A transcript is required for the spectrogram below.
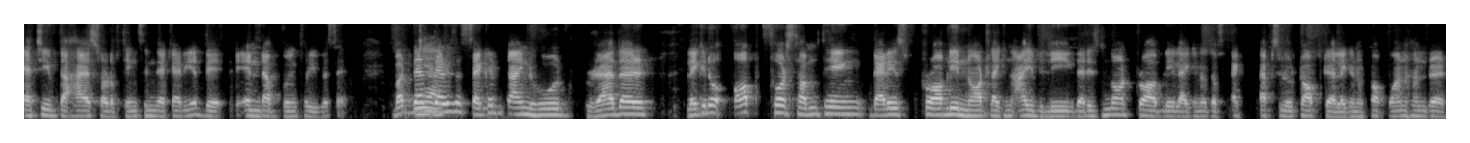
achieve the highest sort of things in their career, they end up going for USA. But then yeah. there is a second kind who would rather like you know opt for something that is probably not like an Ivy League, that is not probably like you know the absolute top tier, like you know top 100,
